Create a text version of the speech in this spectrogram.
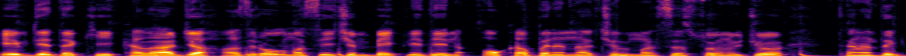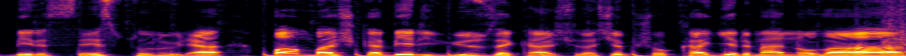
evde dakikalarca hazır olması için beklediğin o kapının açılması sonucu tanıdık bir ses tonuyla bambaşka bir yüzle karşılaşıp şoka girmen olağan.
